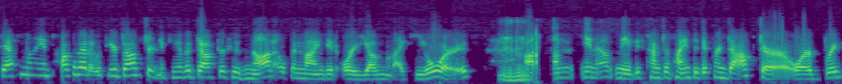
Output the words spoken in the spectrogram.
definitely and talk about it with your doctor. And if you have a doctor who's not open-minded or young like yours, Mhm. um, you know, maybe it's time to find a different doctor or bring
